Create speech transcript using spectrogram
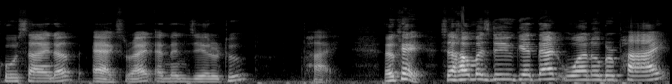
cosine of x, right? And then 0 to pi. Okay, so how much do you get that? 1 over pi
